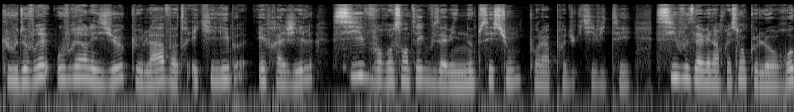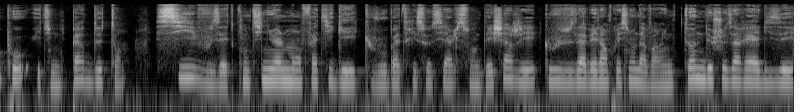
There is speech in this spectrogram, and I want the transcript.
que vous devrez ouvrir les yeux que là votre équilibre est fragile. Si vous ressentez que vous avez une obsession pour la productivité, si vous avez l'impression que le repos est une perte de temps, si vous êtes continuellement fatigué, que vos batteries sociales sont déchargées, que vous avez l'impression d'avoir une tonne de choses à réaliser,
